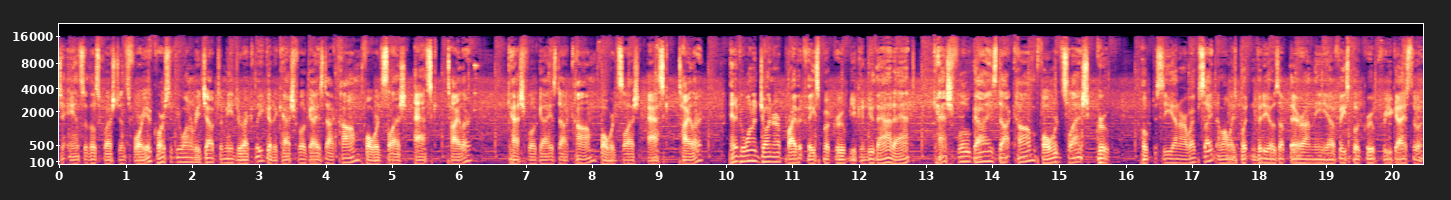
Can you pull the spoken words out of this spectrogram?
to answer those questions for you. Of course, if you want to reach out to me directly, go to cashflowguys.com forward slash ask Tyler. Cashflowguys.com forward slash ask Tyler. And if you want to join our private Facebook group, you can do that at cashflowguys.com forward slash group. Hope to see you on our website. I'm always putting videos up there on the uh, Facebook group for you guys to,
